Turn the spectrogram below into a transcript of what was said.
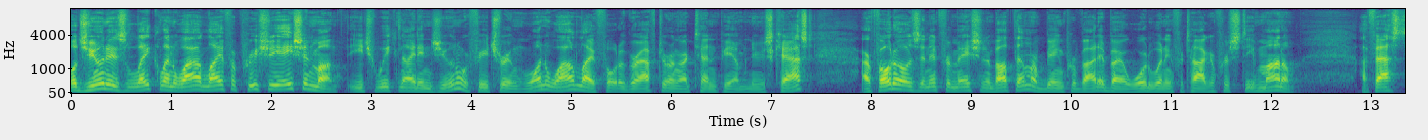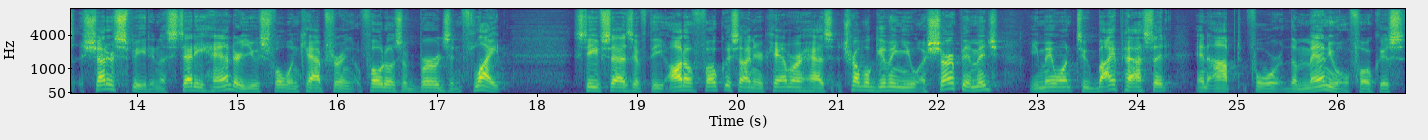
Well, June is Lakeland Wildlife Appreciation Month. Each weeknight in June, we're featuring one wildlife photograph during our 10 p.m. newscast. Our photos and information about them are being provided by award-winning photographer Steve Maanum. A fast shutter speed and a steady hand are useful when capturing photos of birds in flight. Steve says if the autofocus on your camera has trouble giving you a sharp image, you may want to bypass it and opt for the manual focus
